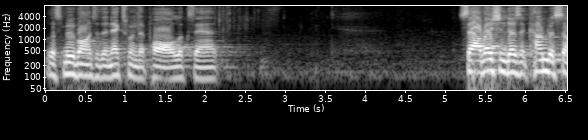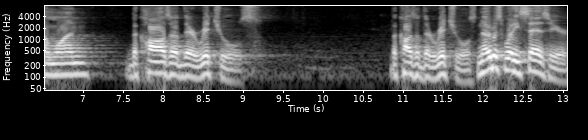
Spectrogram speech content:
let's move on to the next one that Paul looks at. Salvation doesn't come to someone because of their rituals. Because of their rituals. Notice what he says here.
